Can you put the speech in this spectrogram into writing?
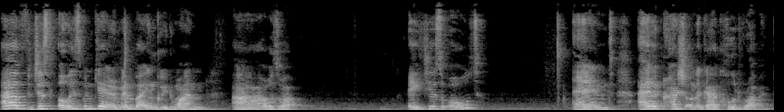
I've just always been gay. I remember in grade one, uh, I was what, eight years old, and I had a crush on a guy called Robert.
